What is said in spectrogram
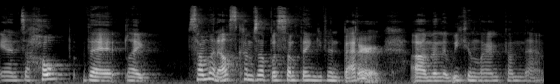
And to hope that like someone else comes up with something even better um, and that we can learn from them.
